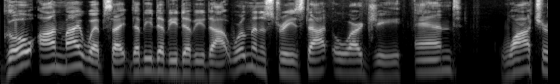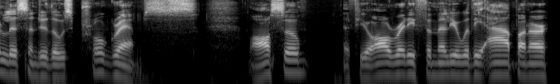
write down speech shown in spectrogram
go on my website, www.worldministries.org, and watch or listen to those programs. Also, if you're already familiar with the app on our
